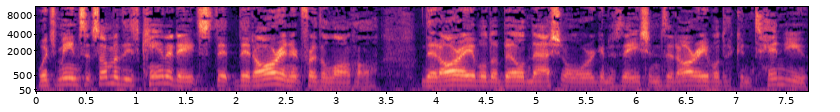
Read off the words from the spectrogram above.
which means that some of these candidates that, that are in it for the long haul, that are able to build national organizations, that are able to continue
